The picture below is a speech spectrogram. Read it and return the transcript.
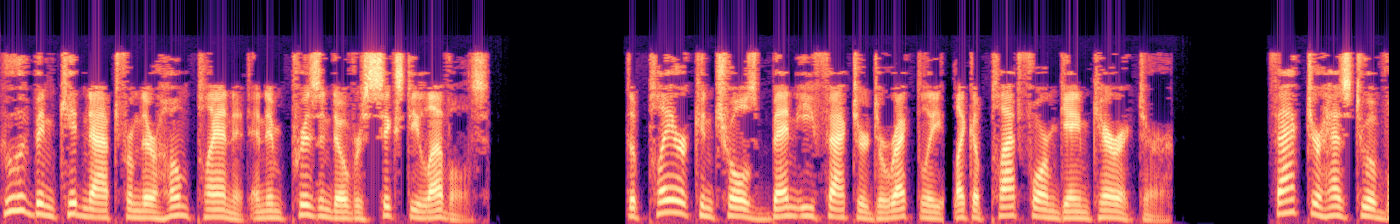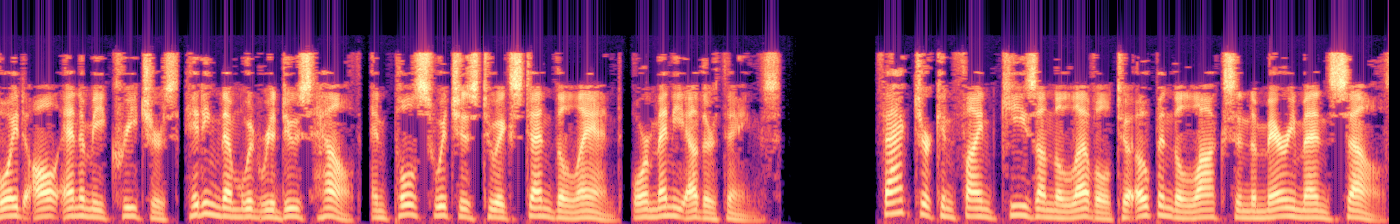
who have been kidnapped from their home planet and imprisoned over 60 levels. The player controls Ben E. Factor directly, like a platform game character. Factor has to avoid all enemy creatures hitting them would reduce health, and pull switches to extend the land, or many other things. Factor can find keys on the level to open the locks in the Merry Men's cells.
